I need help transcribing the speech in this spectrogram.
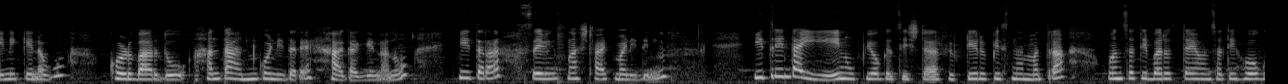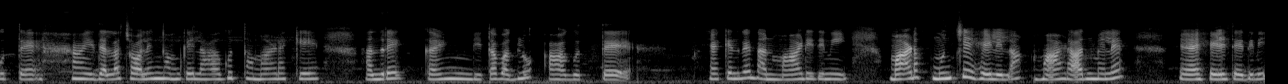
ಏನಕ್ಕೆ ನಾವು ಕೊಡಬಾರ್ದು ಅಂತ ಅಂದ್ಕೊಂಡಿದ್ದಾರೆ ಹಾಗಾಗಿ ನಾನು ಈ ಥರ ಸೇವಿಂಗ್ಸ್ನ ಸ್ಟಾರ್ಟ್ ಮಾಡಿದ್ದೀನಿ. ಇದರಿಂದ ಏನು ಉಪಯೋಗ ಸಿಸ್ಟರ್? ಫಿಫ್ಟಿ ರುಪೀಸ್ ನಮ್ಮ ಹತ್ರ ಒಂದು ಸತಿ ಬರುತ್ತೆ ಒಂದು ಸತಿ ಹೋಗುತ್ತೆ ಇದೆಲ್ಲ ಚಾಲೆಂಜ್ ನಮ್ಮ ಕೈಲಿ ಆಗುತ್ತಾ ಮಾಡೋಕ್ಕೆ? ಅಂದರೆ ಖಂಡಿತವಾಗ್ಲೂ ಆಗುತ್ತೆ. ಯಾಕೆಂದರೆ ನಾನು ಮಾಡಿದ್ದೀನಿ ಮಾಡೋಕ್ಕೆ ಮುಂಚೆ ಹೇಳಿಲ್ಲ. ಮಾಡಾದಮೇಲೆ ಹೇಳ್ತಾ ಇದ್ದೀನಿ.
